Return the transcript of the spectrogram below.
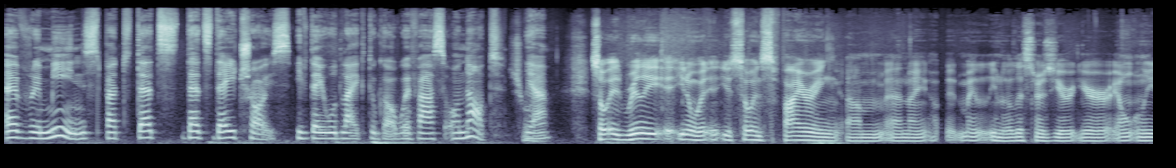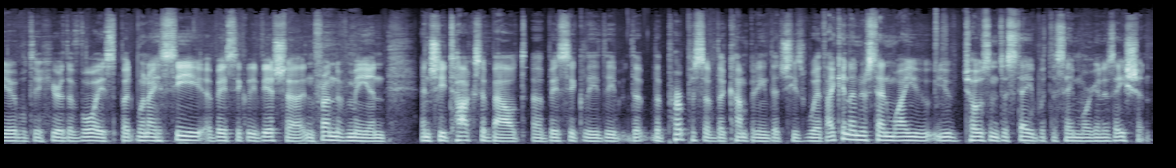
every means but that's that's their choice if they would like to go with us or not Sure. yeah So it really, you know, it, it's so inspiring, um, and I, my, you know, listeners, you're you're only able to hear the voice, but when I see uh, basically Wiesia in front of me, and and she talks about uh, basically the, the the purpose of the company that she's with, I can understand why you you've chosen to stay with the same organization.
